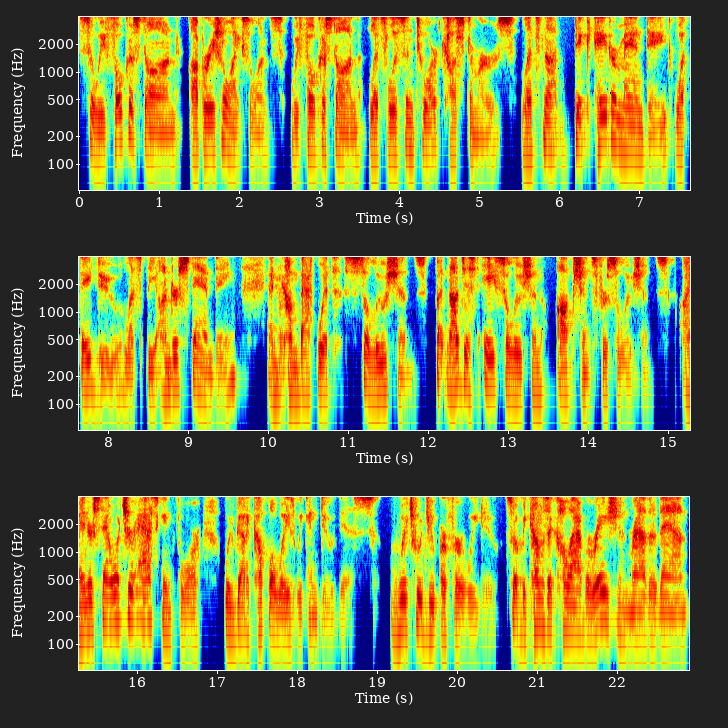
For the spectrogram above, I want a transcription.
So we focused on operational excellence. We focused on let's listen to our customers. Let's not dictate or mandate what they do. Let's be understanding and come back with solutions, but not just a solution, options for solutions. I understand what you're asking for. We've got a couple of ways we can do this. Which would you prefer we do? So it becomes a collaboration rather than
